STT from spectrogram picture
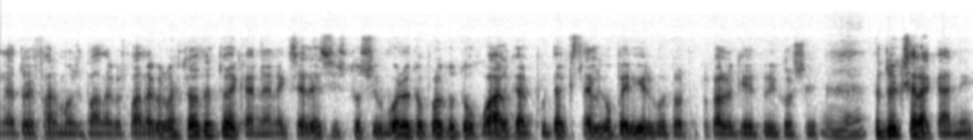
να το εφαρμόζει ο Παναθό. Ο Παναθό μέχρι τώρα δεν το έκανε. Αν εξαιρέσεις το συμβόλαιο το πρώτο του Χουάνκαρ που ήταν λίγο περίεργο τότε το καλοκαίρι του 20, ναι. δεν το είχε ξανακάνει.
